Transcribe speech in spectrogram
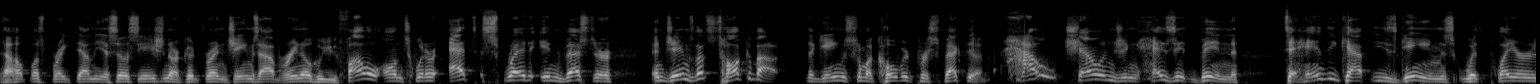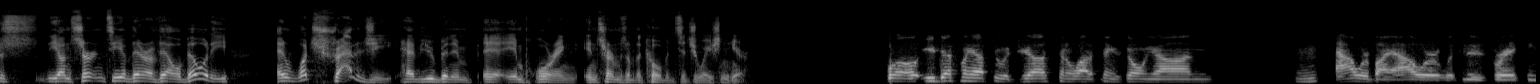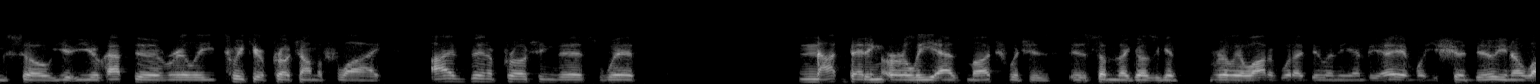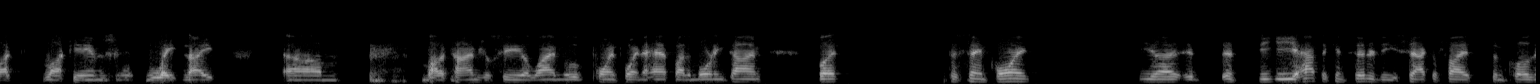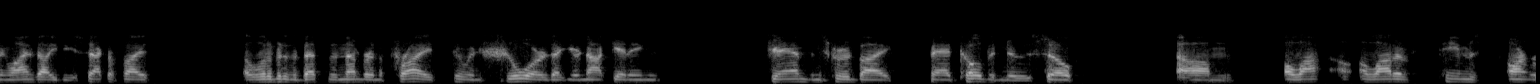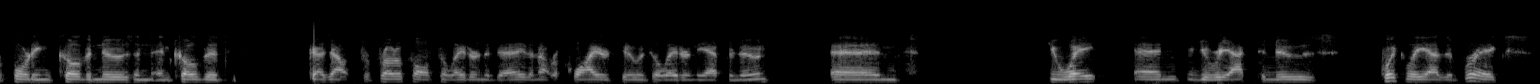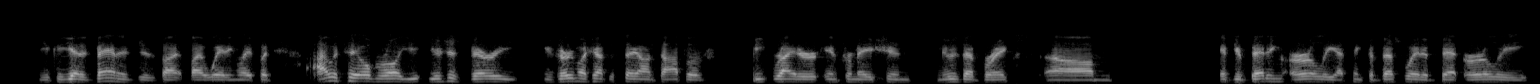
To help us break down the association, our good friend James Alberino, who you follow on Twitter at Spread Investor. And James, let's talk about the games from a COVID perspective. How challenging has it been to handicap these games with players, the uncertainty of their availability? And what strategy have you been imploring eh, in terms of the COVID situation here? Well, you definitely have to adjust, and a lot of things going on hour by hour with news breaking, so you you have to really tweak your approach on the fly. I've been approaching this with not betting early as much, which is is something that goes against really a lot of what I do in the NBA and what you should do. You know, lock lock games late night. Um, a lot of times you'll see a line move point point and a half by the morning time, but at the same point, you know, it, you have to consider: do you sacrifice some closing line value? Do you sacrifice a little bit of the best of the number and the price to ensure that you're not getting jammed and screwed by bad COVID news? So, um, a lot a lot of teams aren't reporting COVID news and, and COVID guys out for protocols till later in the day. They're not required to until later in the afternoon. And you wait and you react to news quickly as it breaks, you can get advantages by, by waiting late. But I would say overall, you, you're just very, you very much have to stay on top of beat writer information, news that breaks. Um, if you're betting early, I think the best way to bet early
